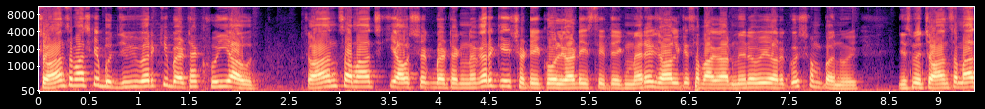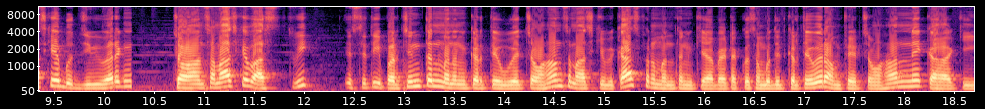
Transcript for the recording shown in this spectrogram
चौहान समाज के बुद्धिजीवी वर्ग की बैठक हुई आउट। चौहान समाज की आवश्यक बैठक नगर के छठे कोलघाटी स्थित एक मैरिज हॉल के सभागार में रवि और कुछ संपन्न हुई, जिसमें चौहान समाज के बुद्धिजीवी वर्ग चौहान समाज के वास्तविक स्थिति पर चिंतन मनन करते हुए चौहान समाज के विकास पर मंथन किया। बैठक को संबोधित करते हुए रामफेर चौहान ने कहा कि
